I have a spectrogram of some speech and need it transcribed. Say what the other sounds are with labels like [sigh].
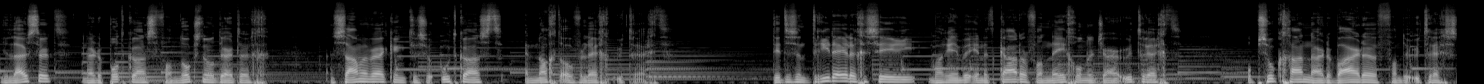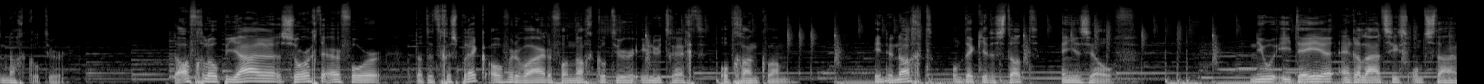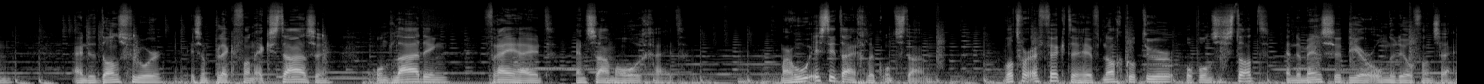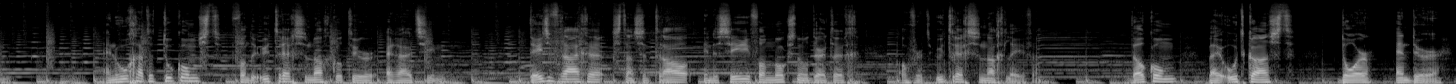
Je luistert naar de podcast van Nox 030, een samenwerking tussen Oetkast en Nachtoverleg Utrecht. Dit is een driedelige serie waarin we in het kader van 900 jaar Utrecht op zoek gaan naar de waarde van de Utrechtse nachtcultuur. De afgelopen jaren zorgden ervoor dat het gesprek over de waarde van nachtcultuur in Utrecht op gang kwam. In de nacht ontdek je de stad en jezelf. Nieuwe ideeën en relaties ontstaan. En de dansvloer is een plek van extase, ontlading, vrijheid en samenhorigheid. Maar hoe is dit eigenlijk ontstaan? Wat voor effecten heeft nachtcultuur op onze stad en de mensen die er onderdeel van zijn? En hoe gaat de toekomst van de Utrechtse nachtcultuur eruit zien? Deze vragen staan centraal in de serie van Nox 030 over het Utrechtse nachtleven. Welkom bij Oetkast, Door en Deur.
